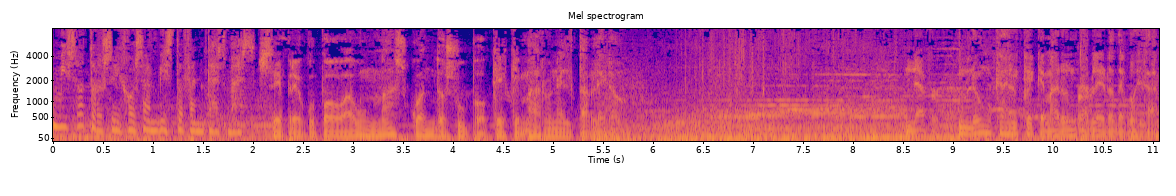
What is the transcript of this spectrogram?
Mis otros hijos han visto fantasmas. Se preocupó aún más cuando supo que quemaron el tablero. Nunca hay que quemar un tablero de Ouija.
